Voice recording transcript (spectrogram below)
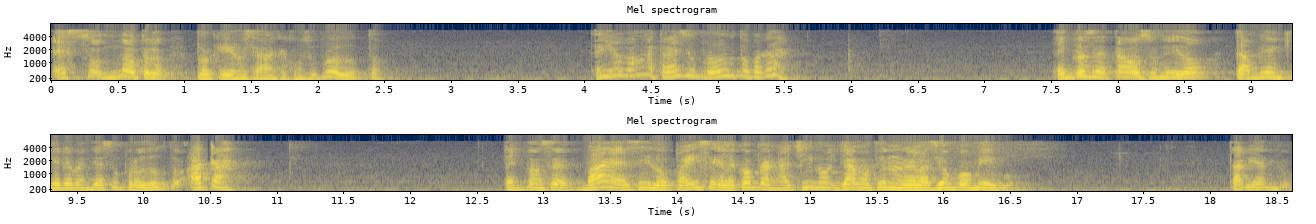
Eso no te lo... Porque ellos no se van con su producto. Ellos van a traer su producto para acá. Entonces Estados Unidos también quiere vender su producto acá. Entonces, va a decir, los países que le compran a chino ya no tienen relación conmigo. ¿Está viendo?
